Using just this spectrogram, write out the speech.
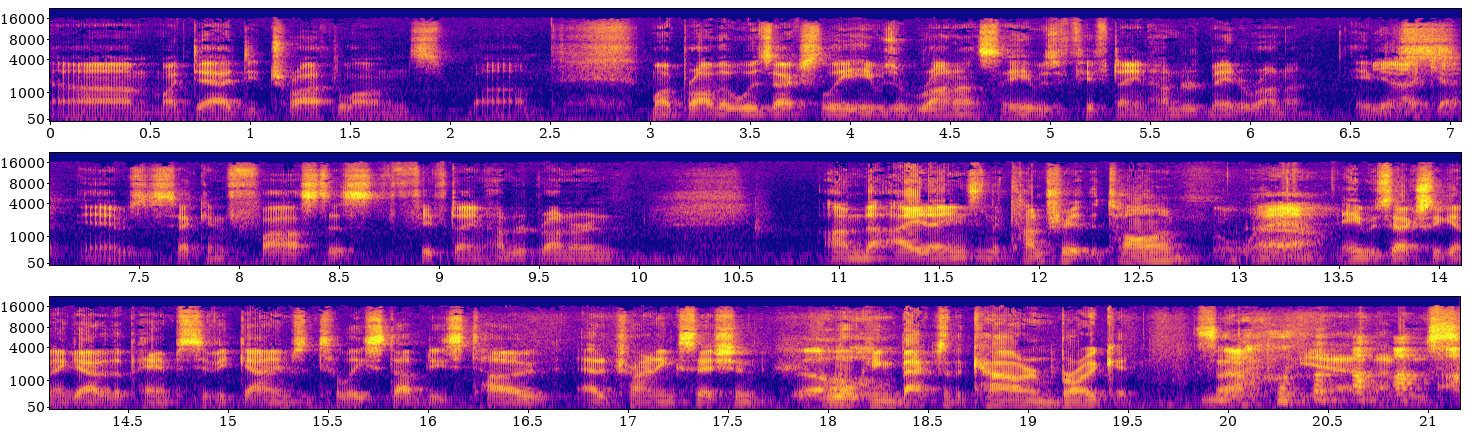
Um, my dad did triathlons. Um, my brother was actually he was a runner, so he was a fifteen hundred meter runner. He Yeah, was, okay. Yeah, he was the second fastest fifteen hundred runner in under 18s in the country at the time. Oh, wow. Um, he was actually going to go to the Pan Pacific Games until he stubbed his toe at a training session, Oh. walking back to the car and broke it. So No. yeah, that was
